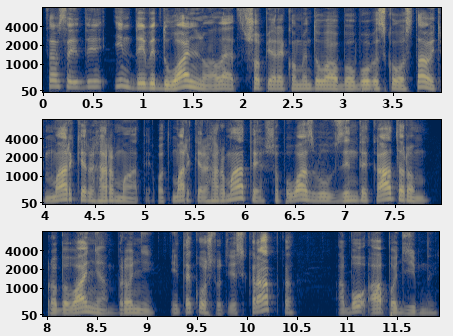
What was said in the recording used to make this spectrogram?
Це все іди- індивідуально, але що б я рекомендував би обов'язково ставити маркер гармати. От маркер гармати, щоб у вас був з індикатором пробивання броні. І також тут є крапка або А подібний.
